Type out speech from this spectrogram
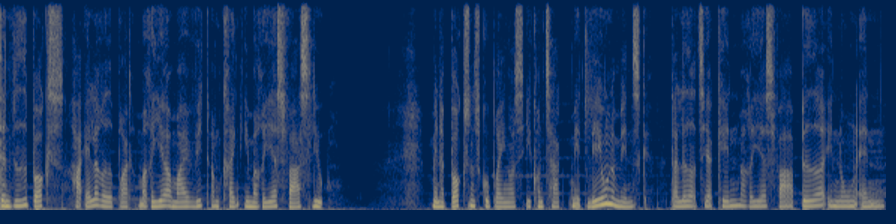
Den hvide boks har allerede bragt Maria og mig vidt omkring i Marias fars liv. Men at boksen skulle bringe os i kontakt med et levende menneske, der lader til at kende Marias far bedre end nogen anden,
